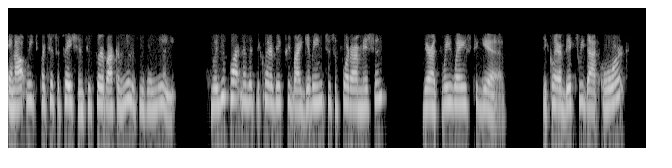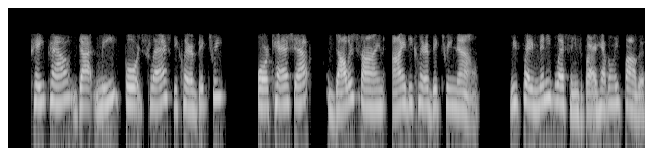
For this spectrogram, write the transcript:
and outreach participation to serve our communities in need. Will you partner with Declare Victory by giving to support our mission? There are three ways to give declarevictory.org, paypal.me forward slash declare victory, or Cash App dollar sign I declare victory now. We pray many blessings by our Heavenly Father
